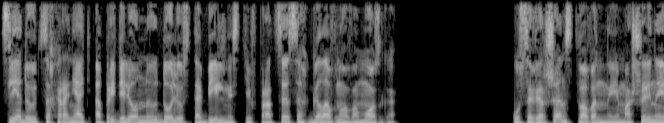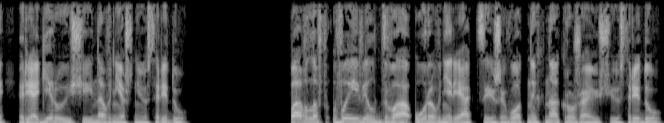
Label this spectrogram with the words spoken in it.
следует сохранять определенную долю стабильности в процессах головного мозга усовершенствованные машины, реагирующие на внешнюю среду. Павлов выявил два уровня реакции животных на окружающую среду.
